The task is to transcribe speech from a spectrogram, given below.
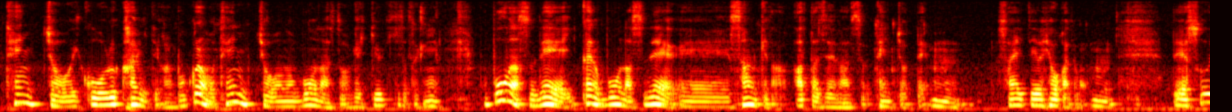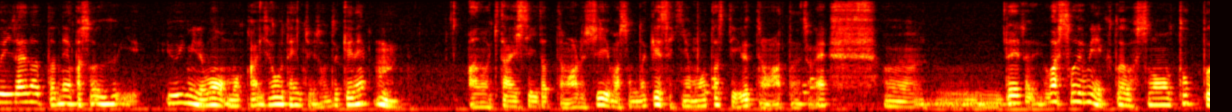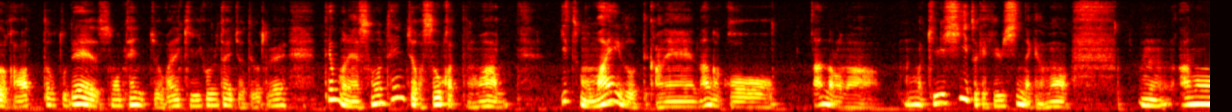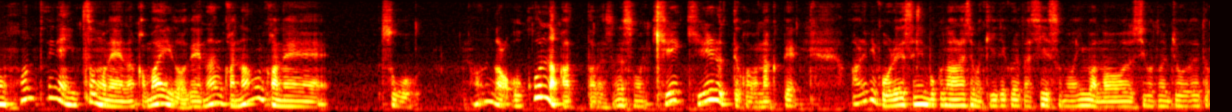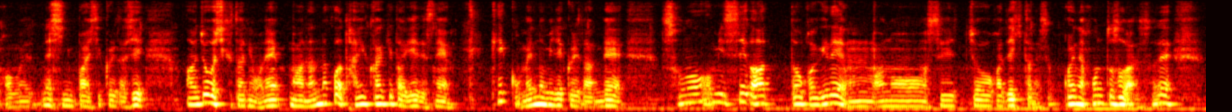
店長イコール神っていうか僕らも店長のボーナスと月給聞いた時にボーナスで1回のボーナスで、えー、3桁あった時代なんですよ店長って、うん、最低の評価でも、うん、でそういう時代だったんでやっぱそういう意味でももう会社を店長にそれだけね、うん、あの期待していたってのもあるし、まあ、そんだけ責任を持たせているってのもあったんですよね。うんではそういう意味でいくとそのトップが変わったことでその店長がね切り込み隊長ってことででもねその店長がすごかったのはいつもマイルドってかねなんかこうなんだろうな、まあ、厳しい時は厳しいんだけどもうんあの本当にねいつもねなんかマイルドでなんかなんかねそうなんだろう怒んなかったですね。その切れ切れるってことはなくてある意味こう冷静に僕の話も聞いてくれたしその今の仕事の状態とかもね心配してくれたし、まあ、上司2人もねまあ何らかは体育会系とはいえですね結構面倒見てくれたんでそのお店があったおかげで、うん、あの成長ができたんですよ。これねほんとそうなんですそれ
